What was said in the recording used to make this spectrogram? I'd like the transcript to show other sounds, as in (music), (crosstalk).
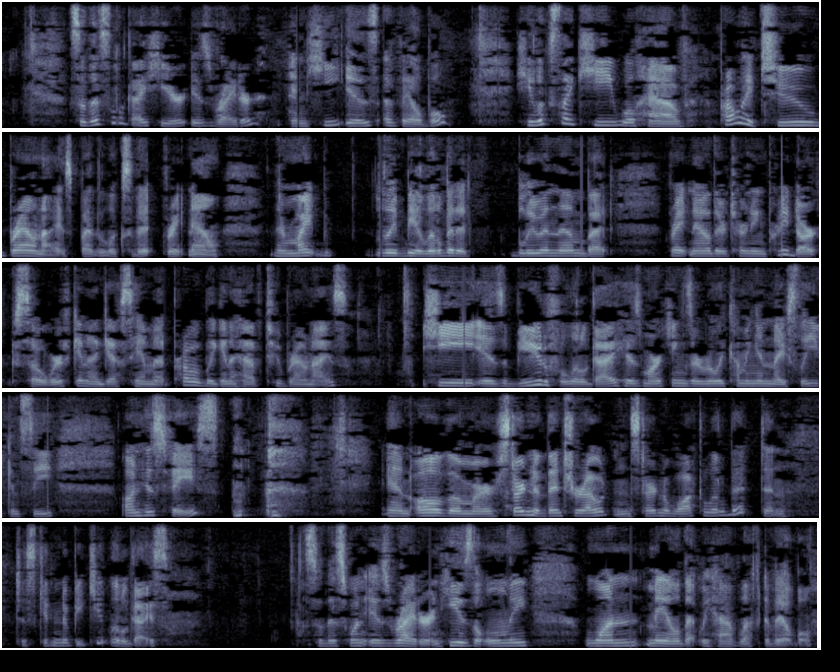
So this little guy here is Ryder, and he is available. He looks like he will have probably two brown eyes by the looks of it right now. There might be a little bit of blue in them, but right now they're turning pretty dark, so we're going to guess him at probably going to have two brown eyes. He is a beautiful little guy. His markings are really coming in nicely. You can see on his face. (clears throat) and all of them are starting to venture out and starting to walk a little bit and just getting to be cute little guys. So this one is Ryder, and he is the only one male that we have left available.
